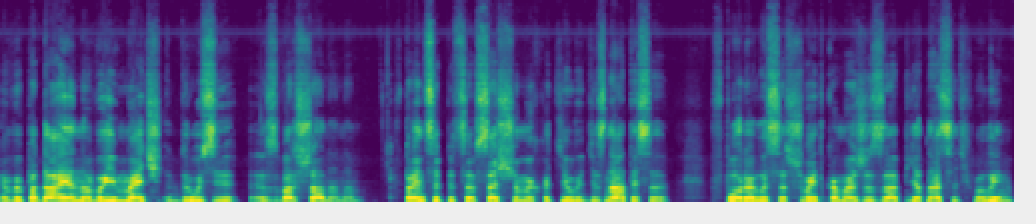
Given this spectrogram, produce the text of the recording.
Випадає новий меч, друзі, з Варшананом. В принципі, це все, що ми хотіли дізнатися. Впоралися швидко, майже за 15 хвилин.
